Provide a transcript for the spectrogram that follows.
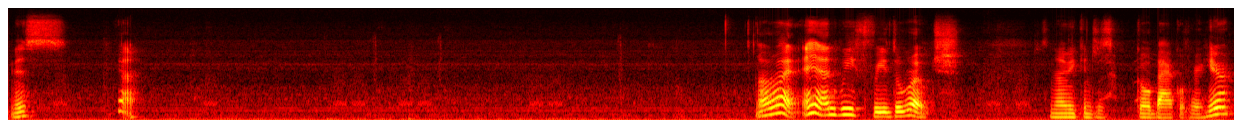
and this. Yeah. Alright, and we freed the roach. So now we can just go back over here.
